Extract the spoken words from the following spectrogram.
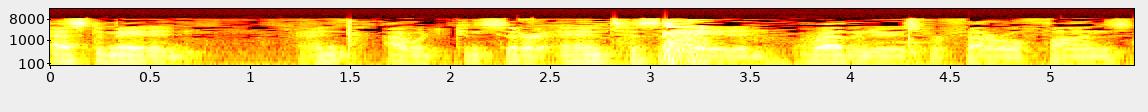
estimated, and I would consider anticipated revenues for federal funds,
